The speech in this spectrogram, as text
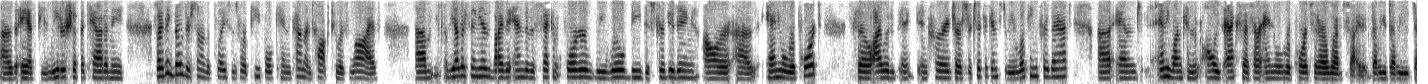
uh, the AFP Leadership Academy. So I think those are some of the places where people can come and talk to us live. Um, the other thing is by the end of the second quarter, we will be distributing our uh, annual report. So I would encourage our certificates to be looking for that. Uh, and anyone can always access our annual reports at our website at www.cfre.org.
